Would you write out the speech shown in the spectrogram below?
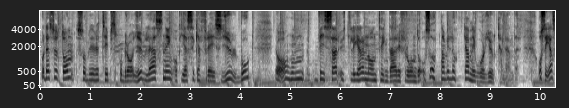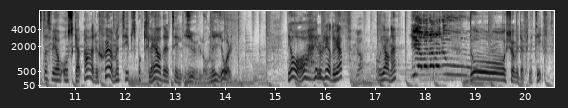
Och dessutom så blir det tips på bra julläsning och Jessica Freys julbord. Ja, hon visar ytterligare någonting därifrån då och så öppnar vi luckan i vår julkalender. Och så gästas vi av Oskar Arsjö med tips på kläder till jul och nyår. Ja, är du redo Jeff? Ja. Och Janne? Då kör vi definitivt.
